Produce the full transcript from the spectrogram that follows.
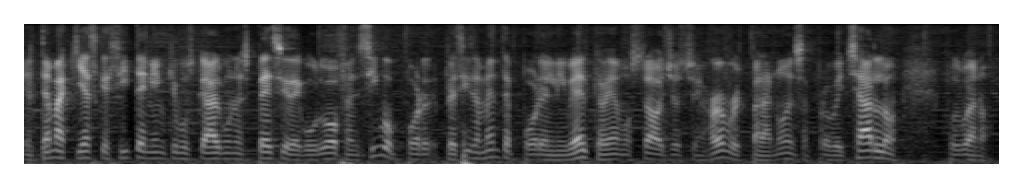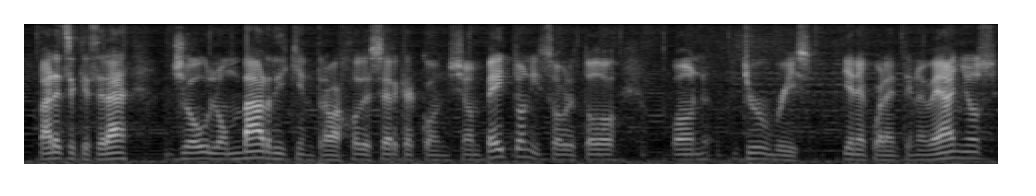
El tema aquí es que sí tenían que buscar alguna especie de gurú ofensivo, por, precisamente por el nivel que había mostrado Justin Herbert, para no desaprovecharlo. Pues bueno, parece que será Joe Lombardi quien trabajó de cerca con Sean Payton y sobre todo con Drew Brees. Tiene 49 años,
